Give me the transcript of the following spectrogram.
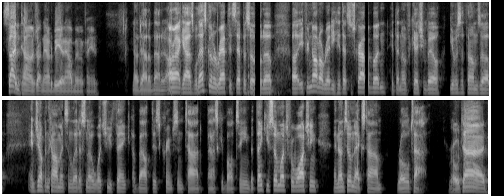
exciting times right now to be an Alabama fan. No doubt about it. All right, guys. Well, that's going to wrap this episode up. Uh, if you're not already, hit that subscribe button, hit that notification bell, give us a thumbs up and jump in the comments and let us know what you think about this Crimson Tide basketball team. But thank you so much for watching. And until next time, roll tide. Roll tide.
